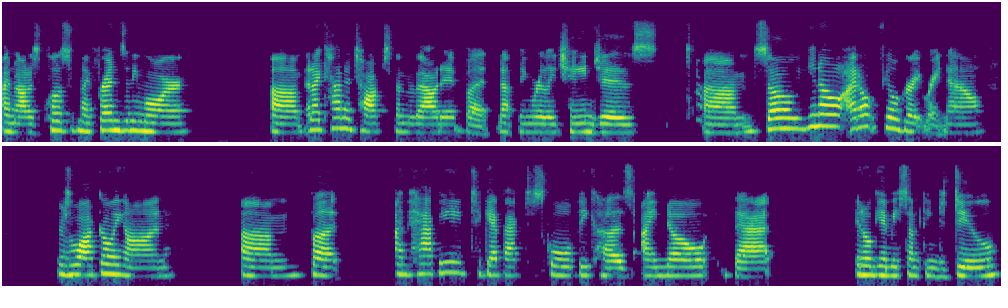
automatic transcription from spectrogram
I'm not as close with my friends anymore. Um, and I kind of talk to them about it, but nothing really changes. Um, so, you know, I don't feel great right now. There's a lot going on. Um, but I'm happy to get back to school because I know that it'll give me something to do.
